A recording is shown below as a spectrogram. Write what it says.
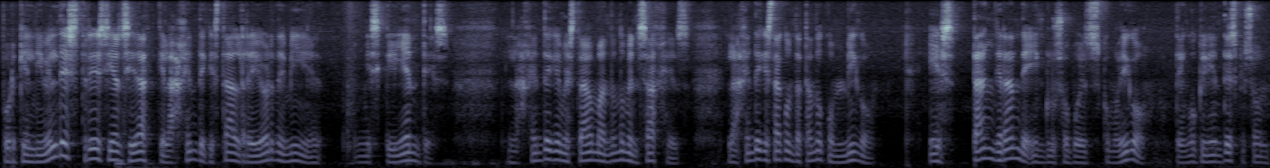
Porque el nivel de estrés y ansiedad que la gente que está alrededor de mí, eh, mis clientes, la gente que me está mandando mensajes, la gente que está contactando conmigo, es tan grande, incluso pues como digo, tengo clientes que son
